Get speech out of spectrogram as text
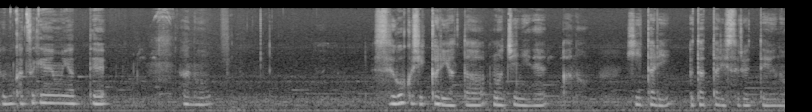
その活言をやってあのすごくしっかりやった後にねあの弾いたり歌ったりするっていうのを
